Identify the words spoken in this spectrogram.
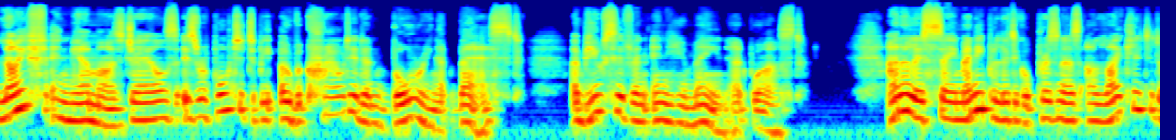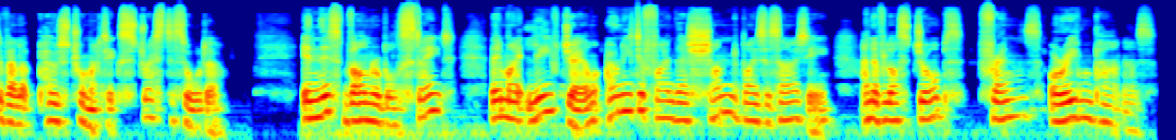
Life in Myanmar's jails is reported to be overcrowded and boring at best, abusive and inhumane at worst. Analysts say many political prisoners are likely to develop post traumatic stress disorder. In this vulnerable state, they might leave jail only to find they're shunned by society and have lost jobs, friends, or even partners.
